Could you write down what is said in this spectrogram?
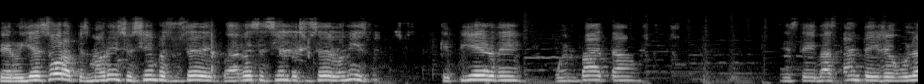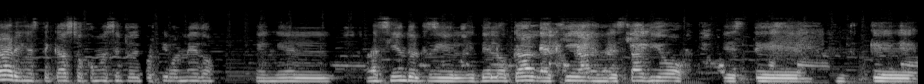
pero ya es hora, pues Mauricio, siempre sucede, a veces siempre sucede lo mismo, que pierde o empata, este, bastante irregular en este caso como el Centro Deportivo Almedo en el haciendo el, de local aquí en el estadio este que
